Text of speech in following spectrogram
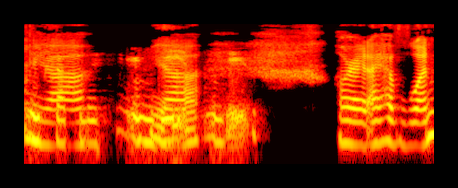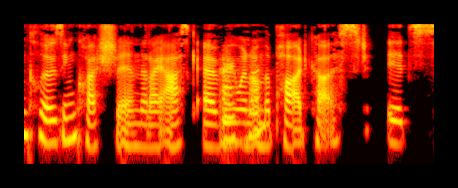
Yeah. Exactly. Indeed. Yeah. Indeed. All right, I have one closing question that I ask everyone on Uh-huh. the podcast. It's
